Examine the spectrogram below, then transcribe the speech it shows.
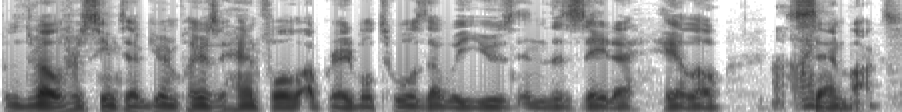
but the developers seem to have given players a handful of upgradable tools that will be used in the Zeta Halo sandbox.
